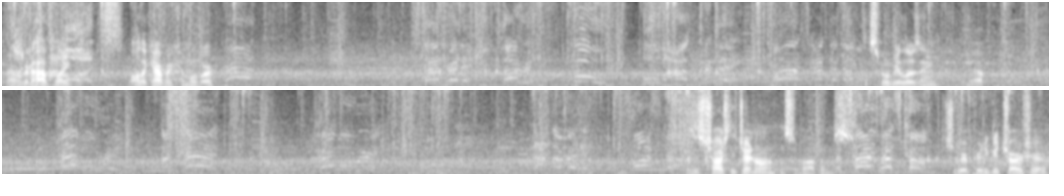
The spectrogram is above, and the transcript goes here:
Alright, we're gonna have like all the cavalry come over. This will be losing. Yep. Let's just charge the general. Let's see what happens. Should be a pretty good charge here.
